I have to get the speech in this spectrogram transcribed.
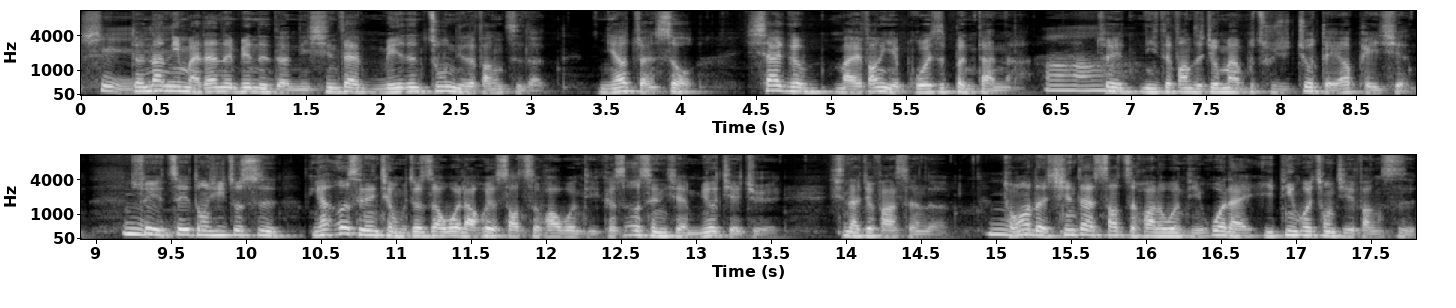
是对，那你买在那边的人，你现在没人租你的房子了，你要转售。下一个买方也不会是笨蛋呐、啊，所以你的房子就卖不出去，就得要赔钱。所以这些东西就是，你看二十年前我们就知道未来会有少子化问题，可是二十年前没有解决，现在就发生了。同样的，现在少子化的问题，未来一定会冲击房市，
